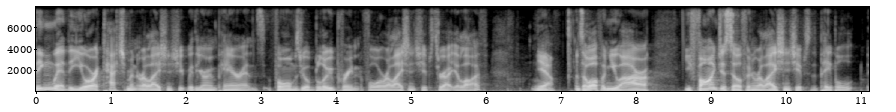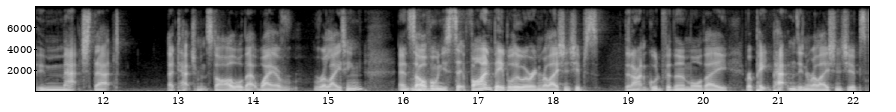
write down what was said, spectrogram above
thing where the your attachment relationship with your own parents forms your blueprint for relationships throughout your life. Yeah. And so often you are you find yourself in relationships with people who match that attachment style or that way of relating. And so often when you find people who are in relationships that aren't good for them or they repeat patterns in relationships,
